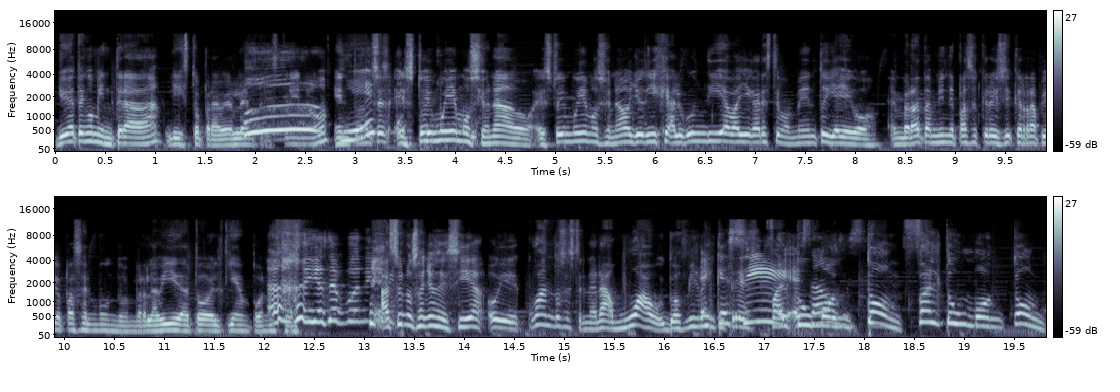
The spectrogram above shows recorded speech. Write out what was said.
Yo ya tengo mi entrada listo para verla en estreno. Entonces estoy muy emocionado, estoy muy emocionado. Yo dije, algún día va a llegar este momento y ya llegó. En verdad también de paso quiero decir que rápido pasa el mundo, en ver la vida, todo el tiempo. No sé. ya se pone. Hace unos años decía, oye, ¿cuándo se estrenará? ¡Wow! 2023. Es que sí, falta un montón, falta un montón.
